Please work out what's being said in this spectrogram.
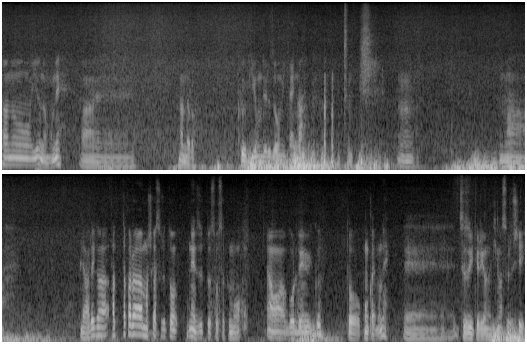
あの言うのもね、え、なんだろう。空気読んでるぞみたいな。本当に、うん、まあ。であれがあったからもしかするとねずっと捜索もあゴールデンウィーク？と今回もね、えー、続いてるような気がするし。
